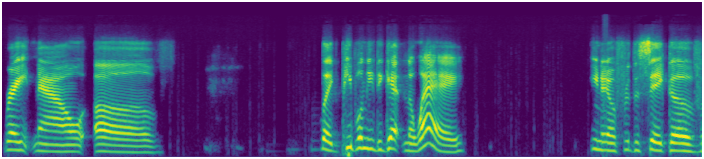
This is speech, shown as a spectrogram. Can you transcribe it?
right now of like people need to get in the way, you know, for the sake of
